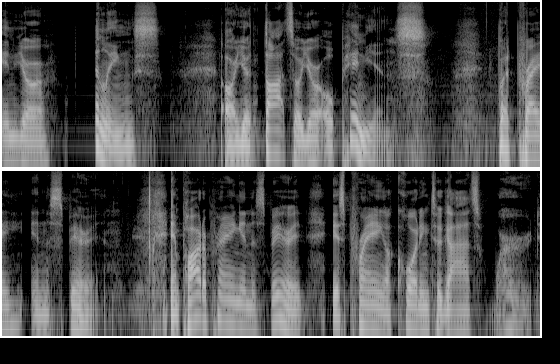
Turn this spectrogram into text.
in your feelings or your thoughts or your opinions, but pray in the Spirit. And part of praying in the Spirit is praying according to God's Word.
